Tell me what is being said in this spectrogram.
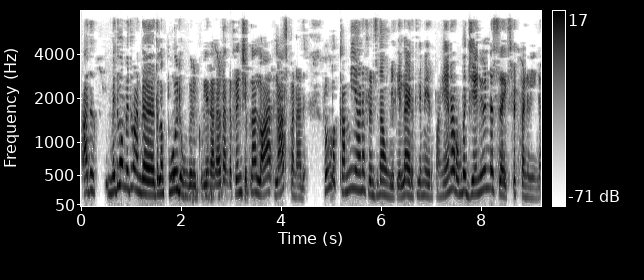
அது மெதுவா மெதுவா அந்த இதெல்லாம் போயிடும் உங்களுக்குள்ளே அதாவது அந்த ஃப்ரெண்ட்ஷிப்லாம் லாஸ்ட் பண்ணாது. ரொம்ப கம்மியான ஃப்ரெண்ட்ஸ் தான் உங்களுக்கு எல்லா இடத்துலயுமே இருப்பாங்க. ஏன்னா ரொம்ப ஜென்யூன்னஸ் எக்ஸ்பெக்ட் பண்ணுவீங்க.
